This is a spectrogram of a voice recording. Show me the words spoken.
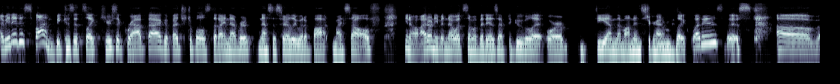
I mean, it is fun because it's like here's a grab bag of vegetables that I never necessarily would have bought myself. You know, I don't even know what some of it is. I have to Google it or DM them on Instagram and be like, "What is this?" Um,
